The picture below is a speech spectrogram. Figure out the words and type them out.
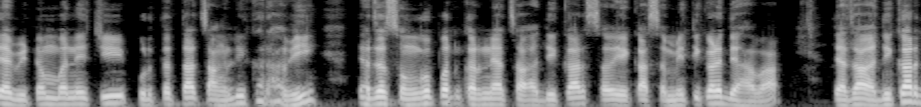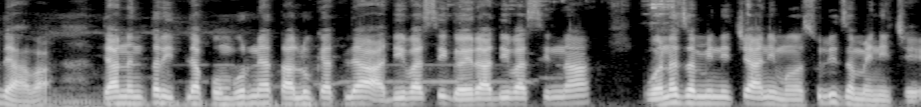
त्या विटंबनेची पूर्तता चांगली करावी त्याचं संगोपन करण्याचा अधिकार स एका समितीकडे द्यावा त्याचा अधिकार द्यावा. त्यानंतर इथल्या पोंभुर्ण्या तालुक्यातल्या आदिवासी गैरआदिवासींना वनजमिनीचे आणि महसुली जमिनीचे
